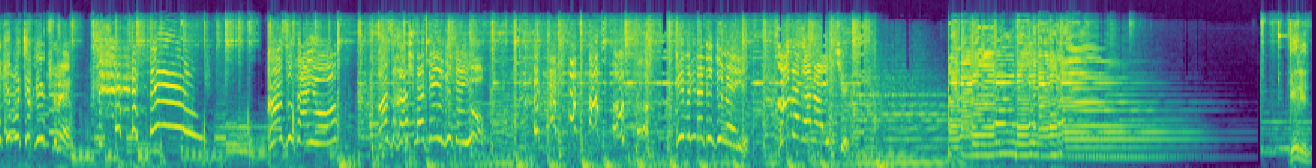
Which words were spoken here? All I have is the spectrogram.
iki buçuk litre. Gazı da yok, gazı kaçma değildi de yok. Dibine de demeyin, kana kana için. Gelin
